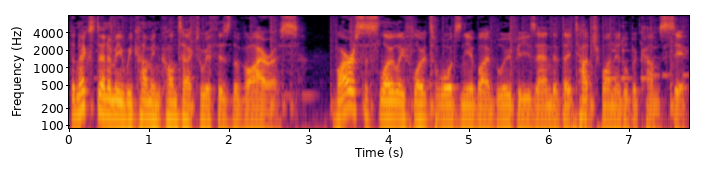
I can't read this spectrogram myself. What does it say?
The next enemy we come in contact with is the virus. Viruses slowly float towards nearby blupis, and if they touch one, it'll become sick.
